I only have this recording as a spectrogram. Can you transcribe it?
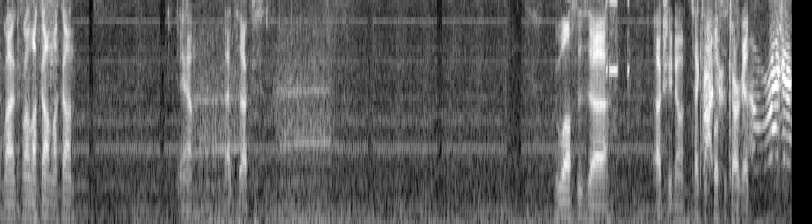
Come on, come on, lock on, lock on. Damn, that sucks. Who else is, uh... Actually, no, your closest target. Uh, Roger.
